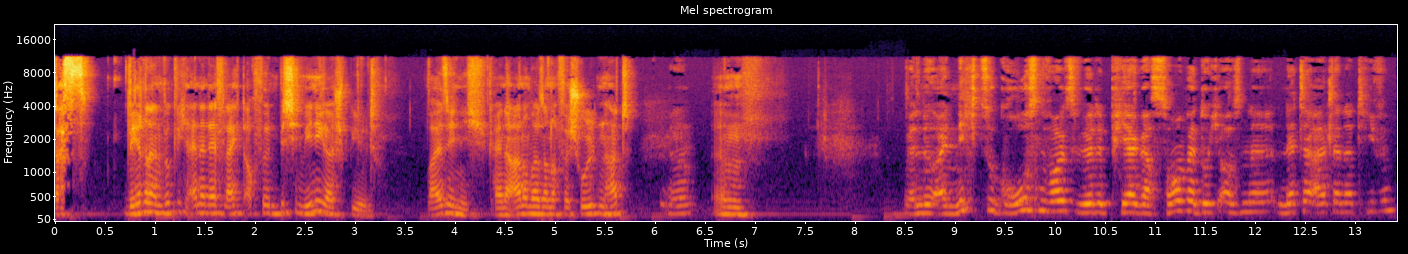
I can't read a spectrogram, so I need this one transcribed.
Das wäre dann wirklich einer, der vielleicht auch für ein bisschen weniger spielt. Weiß ich nicht. Keine Ahnung, was er noch für Schulden hat. Ja. Ähm, Wenn du einen nicht zu großen wolltest, würde Pierre Gasson wäre durchaus eine nette Alternative.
